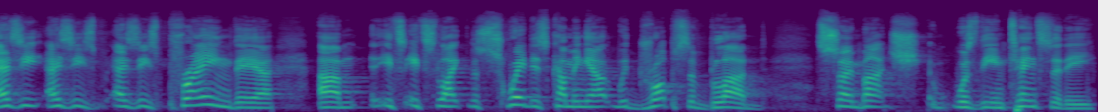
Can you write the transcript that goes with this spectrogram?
as, he, as, he's, as he's praying there, um, it's, it's like the sweat is coming out with drops of blood. So much was the intensity.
